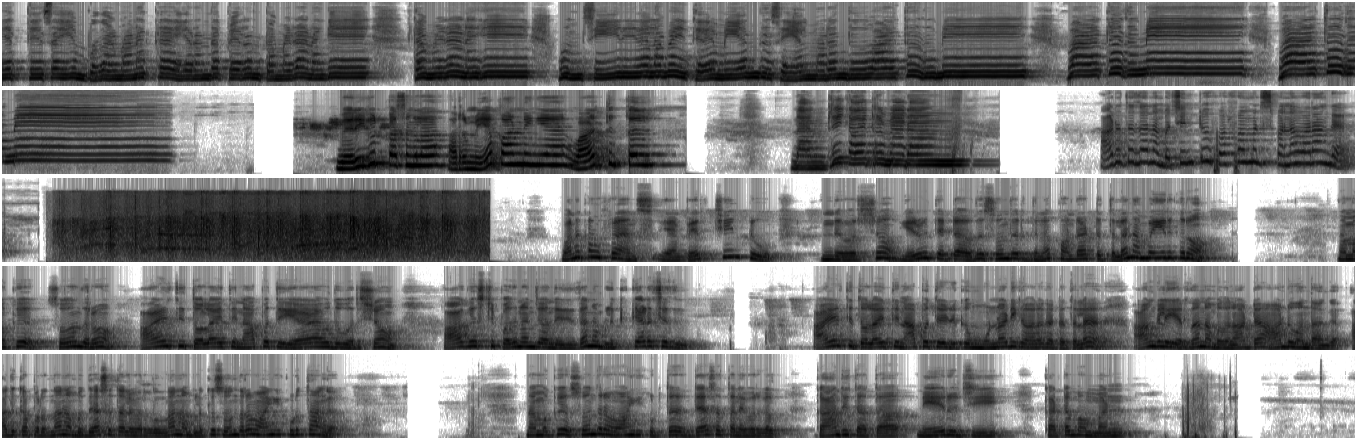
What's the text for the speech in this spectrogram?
எத்தி செய்யும் புகழ் மணக்க இறந்த பெரும் தமிழனகே தமிழனகே உன் சீரியளவை திறமையந்து செயல் மறந்து வாழ்த்ததுமே வாழ்த்ததுமே வாழ்த்ததுமே. வெரி குட் பசங்களா அருமையாக பாடினீங்க. வாழ்த்துக்கள். நன்றி கலெக்டர் மேடம். அடுத்ததான் நம்ம சிண்டு பர்ஃபார்மன்ஸ் பண்ண வராங்க. வணக்கம் ஃப்ரெண்ட்ஸ் என் பேர் சின்டு இந்த வருஷம் எழுபத்தெட்டாவது சுதந்திர தின கொண்டாட்டத்தில் நம்ம இருக்கிறோம். நமக்கு சுதந்திரம் ஆயிரத்தி தொள்ளாயிரத்தி நாற்பத்தி ஏழாவது வருஷம் ஆகஸ்ட் பதினஞ்சாம் தேதி தான் நம்மளுக்கு கிடைச்சது. ஆயிரத்தி தொள்ளாயிரத்தி நாற்பத்தேழுக்கு முன்னாடி காலகட்டத்தில் ஆங்கிலேயர் தான் நமது நாட்டை ஆண்டு வந்தாங்க. அதுக்கப்புறம் தான் நம்ம தேச தலைவர்கள்லாம் நம்மளுக்கு சுதந்திரம் வாங்கி கொடுத்தாங்க. நமக்கு சுதந்திரம் வாங்கி கொடுத்த தேச தலைவர்கள் காந்தி தாத்தா நேருஜி கட்டபொம்மன்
